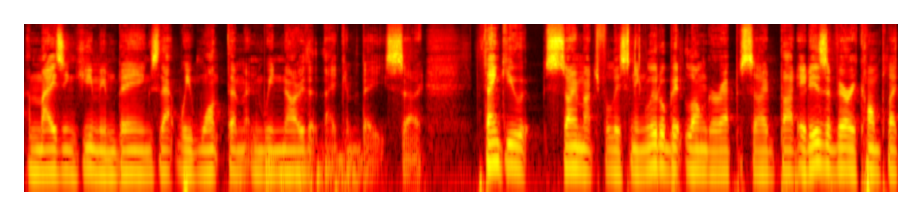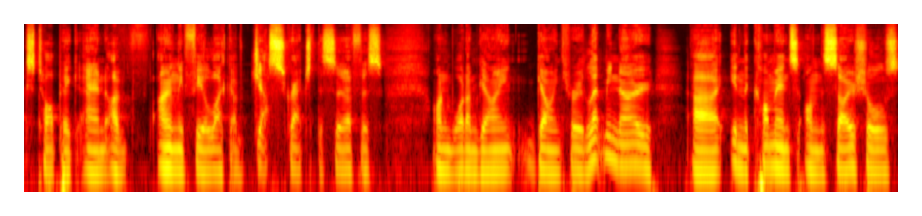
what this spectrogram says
amazing human beings that we want them and we know that they can be. So, thank you so much for listening. Little bit longer episode, but it is a very complex topic and I've only feel like I've just scratched the surface on what I'm going going through. Let me know uh, in the comments on the socials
